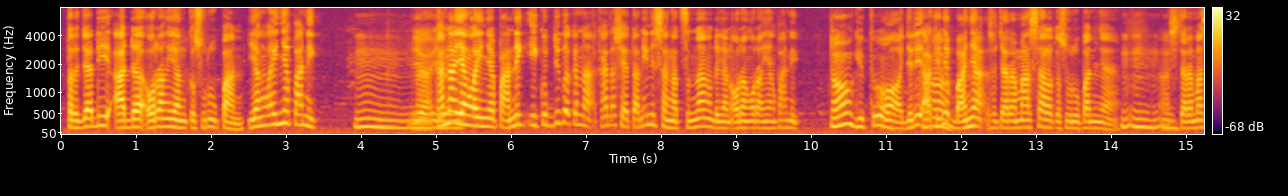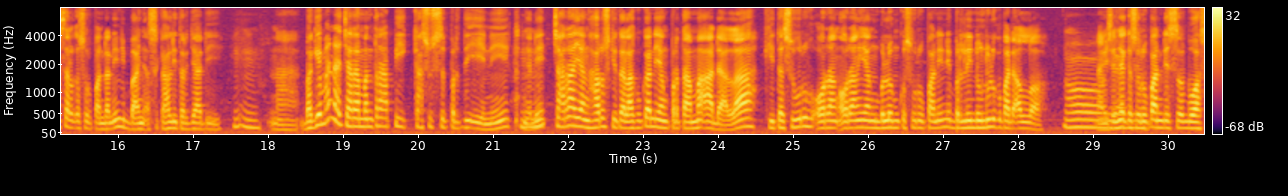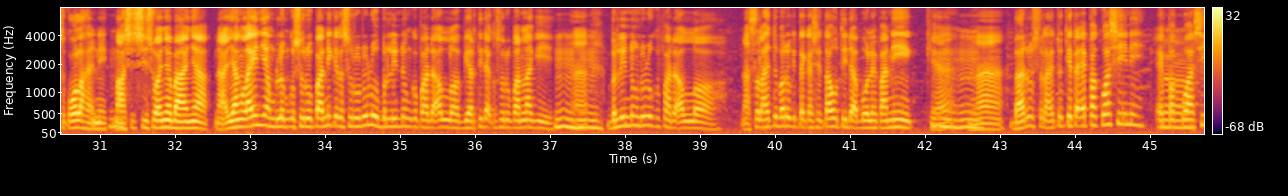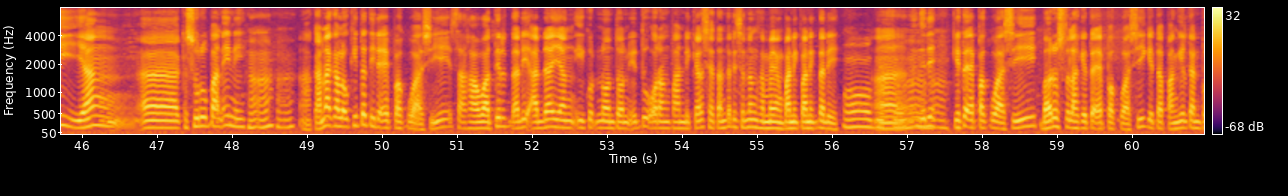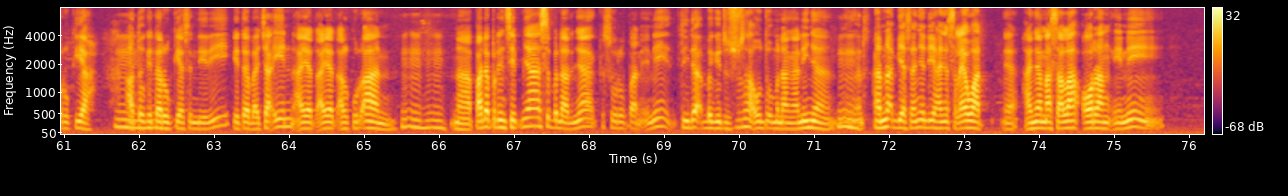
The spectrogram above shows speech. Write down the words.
terjadi ada orang yang kesurupan, yang lainnya panik. Hmm, Nah, iya, karena iya. yang lainnya panik ikut juga kena. Karena setan ini sangat senang dengan orang-orang yang panik. Oh, gitu. Oh, jadi Ha, akhirnya banyak secara massal kesurupannya. Hmm, hmm, hmm, Nah, secara massal kesurupan dan ini banyak sekali terjadi. hmm, hmm. Nah, bagaimana cara menterapi kasus seperti ini? Jadi, cara yang harus kita lakukan yang pertama adalah kita suruh orang-orang yang belum kesurupan ini berlindung dulu kepada Allah. Oh, Nah, misalnya iya, iya. kesurupan di sebuah sekolah ini, masih siswanya banyak. Nah, yang lain yang belum kesurupan ini kita suruh dulu berlindung kepada Allah biar tidak kesurupan lagi. Hmm, Nah, hmm, berlindung dulu kepada Allah. Nah, setelah itu baru kita kasih tahu tidak boleh panik ya. Hmm, Nah, baru setelah itu kita evakuasi ini, evakuasi yang eh, kesurupan ini. Heeh. Nah, karena kalau kita tidak evakuasi, saya khawatir tadi ada yang ikut nonton itu orang panik karena setan tadi senang sama yang panik-panik tadi. Oh gitu. Ah, Heeh, jadi kita evakuasi, baru setelah kita evakuasi kita panggilkan perukiah Hmm, atau kita rukiah sendiri, kita bacain ayat-ayat Al-Qur'an. Mm-mm, mm-mm. Nah, pada prinsipnya sebenarnya kesurupan ini tidak begitu susah untuk menanganinya. Karena biasanya dia hanya selewat ya. Hanya masalah orang ini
